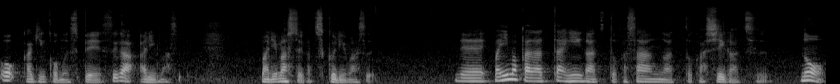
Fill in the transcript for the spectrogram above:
を書き込むスペースがあります、まあ、ありますというか作ります。で、まあ、今からだったら2月とか3月とか4月の、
